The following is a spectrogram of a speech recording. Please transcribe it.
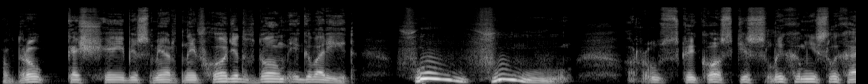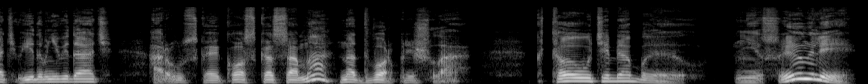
Вдруг Кощей Бессмертный входит в дом и говорит «Фу, фу! Русской коски слыхом не слыхать, видом не видать, а русская коска сама на двор пришла. Кто у тебя был? Не сын ли?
